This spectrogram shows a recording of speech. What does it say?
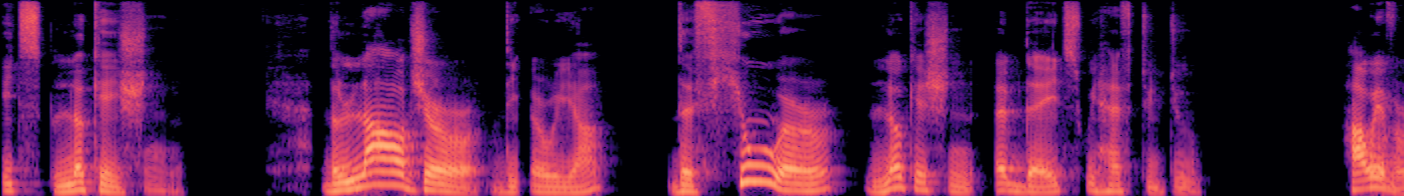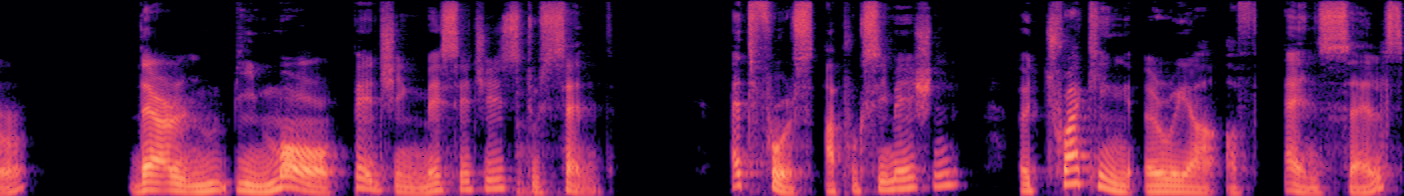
its location. The larger the area, the fewer location updates we have to do. However, there'll be more paging messages to send. At first approximation, a tracking area of n cells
